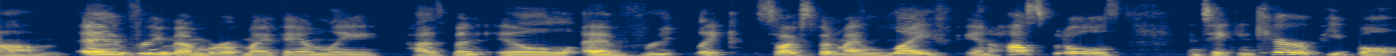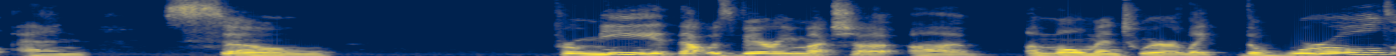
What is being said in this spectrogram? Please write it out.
Um, every member of my family has been ill. Every like so I've spent my life in hospitals and taking care of people, and so for me that was very much a a, a moment where like the world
